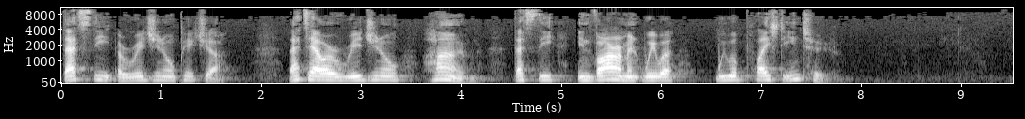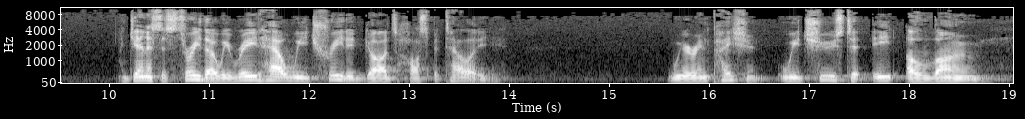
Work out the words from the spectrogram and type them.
That's the original picture. That's our original home. That's the environment we were, we were placed into. Genesis 3, though, we read how we treated God's hospitality. We are impatient. We choose to eat alone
